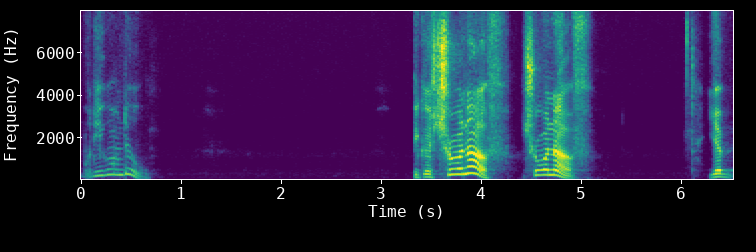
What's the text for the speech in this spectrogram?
What are you gonna do? Because true enough, true enough, your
